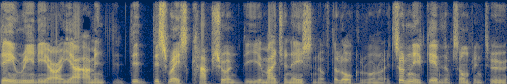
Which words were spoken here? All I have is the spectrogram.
they really are, yeah. I mean, th- th- this race captured the imagination of the local runner. It suddenly it gave them something to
